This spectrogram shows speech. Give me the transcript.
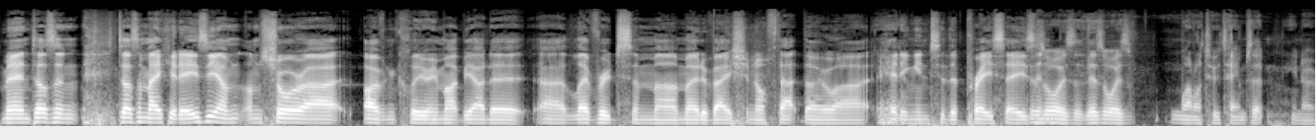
man doesn't doesn't make it easy. I'm I'm sure uh, Ivan Cleary might be able to uh, leverage some uh, motivation off that though, uh, heading into the preseason, There's always there's always one or two teams that you know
